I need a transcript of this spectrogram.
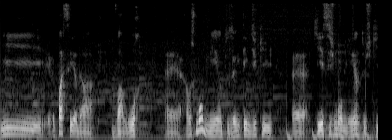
E eu passei a dar valor é, aos momentos. Eu entendi que é, que esses momentos que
